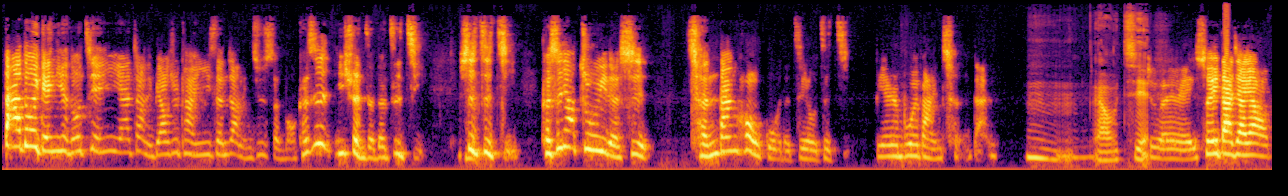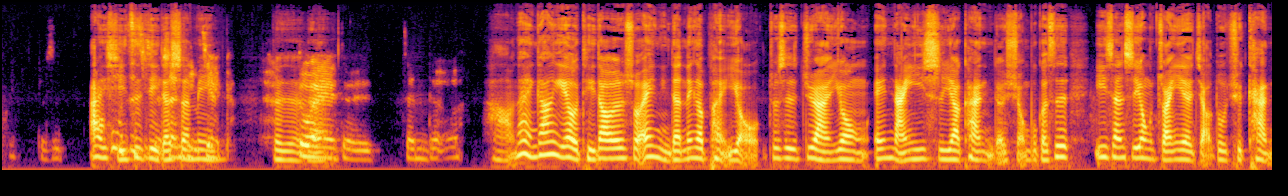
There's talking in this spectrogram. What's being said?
大家都会给你很多建议啊，叫你不要去看医生，叫你是什么？可是你选择的自己是自己，嗯，可是要注意的是，承担后果的只有自己，别人不会帮你承担。嗯，了解。对，所以大家要就是爱惜自己的生命。对对对，对对，真的。好，那你刚刚也有提到，就是说，哎，你的那个朋友，就是居然用哎男医师要看你的胸部，可是医生是用专业的角度去看。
